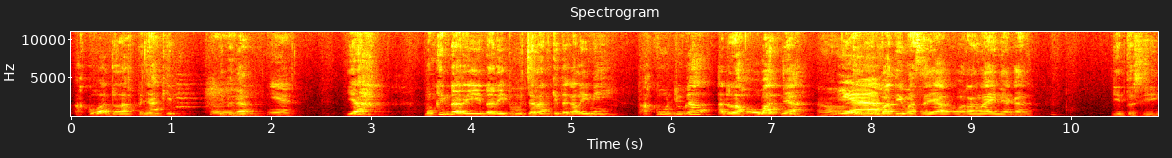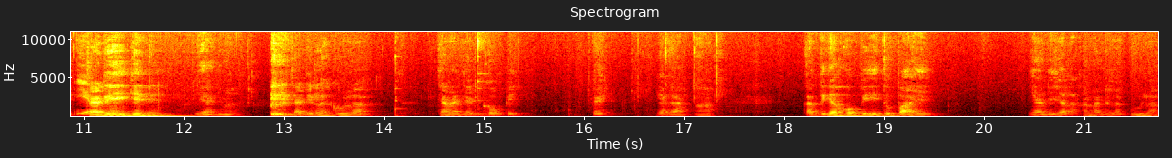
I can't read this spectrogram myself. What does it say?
aku adalah penyakit gitu kan Iya. ya mungkin dari dari pembicaraan kita kali ini aku juga adalah obatnya Oh. untuk Iya. mengobati masa ya orang lain ya kan gitu sih Iya. Jadi gini, iya gimana jadilah gula, jangan jadi kopi, oke ya kan? Nah, Ketika kopi itu pahit, yang disalahkan adalah gula.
